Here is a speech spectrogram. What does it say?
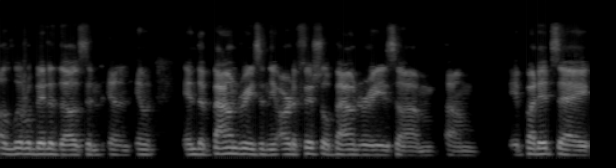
a little bit of those and, and, and the boundaries and the artificial boundaries. Um, um, it, but it's a,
